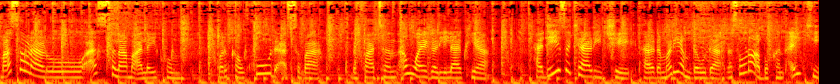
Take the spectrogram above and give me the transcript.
Masu sauraro, Assalamu alaikum. Barkanku da asuba da fatan an waye gari lafiya. Hadiza kyari ce tare da Maryam Dauda da sauran abokan aiki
